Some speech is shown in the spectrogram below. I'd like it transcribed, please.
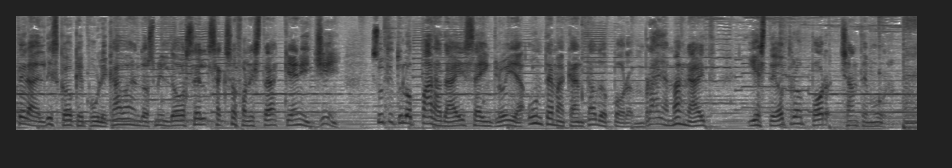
Era el disco que publicaba en 2002 el saxofonista Kenny G. Su título Paradise incluía un tema cantado por Brian McKnight y este otro por Chante Moore.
